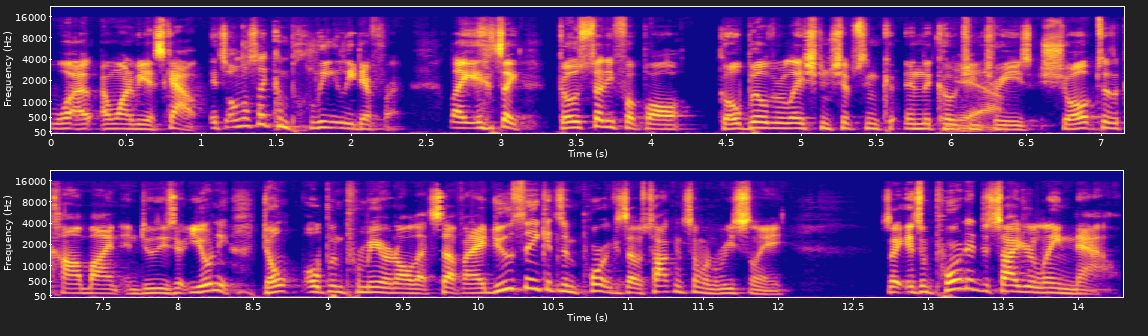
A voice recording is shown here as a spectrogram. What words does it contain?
well, I, I want to be a scout. It's almost like completely different. Like, it's like, go study football, go build relationships in, in the coaching Yeah. trees, show up to the combine and do these. You don't, need, don't open Premiere and all that stuff. And I do think it's important because I was talking to someone recently it's like it's important to decide your lane now.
